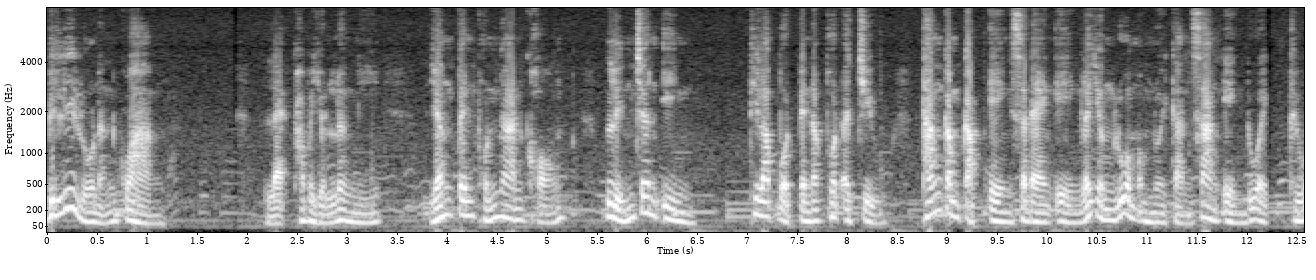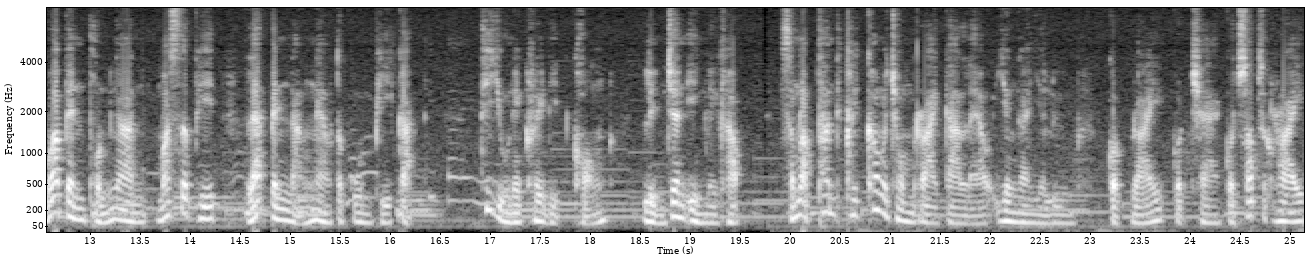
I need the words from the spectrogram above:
บิลลี่โลนันกวาง และภาพยนตร์เรื่องนี้ยังเป็นผลงานของหลินเจิ้นอิง ที่รับบทเป็นนักพจน์อาจิว ทั้งกำกับเองแสดงเองและยังร่วมอำนวยการสร้างเองด้วย ถือว่าเป็นผลงานมัสเตอร์พีซและเป็นหนังแนวตระกูลผีกัด ที่อยู่ในเครดิตของหลินเจิ้นอิงเลยครับ สำหรับท่านที่คลิกเข้ามาชมรายการแล้ว ยังไงอย่าลืมกดไลค์ กดแชร์ กด Subscribe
